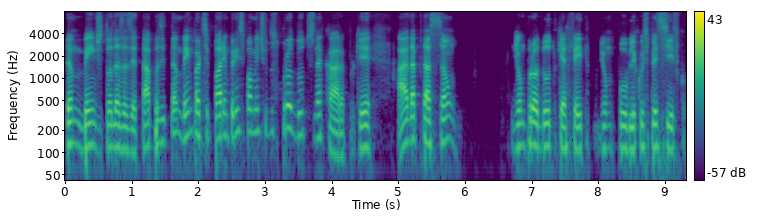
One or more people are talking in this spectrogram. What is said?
também de todas as etapas e também participarem principalmente dos produtos, né, cara? Porque a adaptação de um produto que é feito de um público específico,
